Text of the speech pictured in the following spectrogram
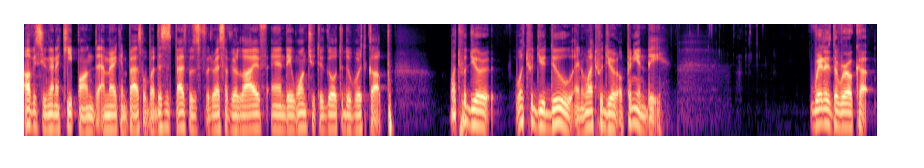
Obviously, you're gonna keep on the American passport, but this is passport for the rest of your life, and they want you to go to the World Cup. What would your what would you do, and what would your opinion be? When is the World Cup?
